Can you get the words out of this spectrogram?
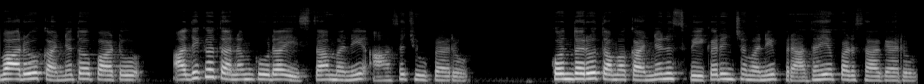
వారు కన్యతో పాటు అధిక ధనం కూడా ఇస్తామని ఆశ చూపారు. కొందరు తమ కన్యను స్వీకరించమని ప్రాధాయపడసాగారు.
